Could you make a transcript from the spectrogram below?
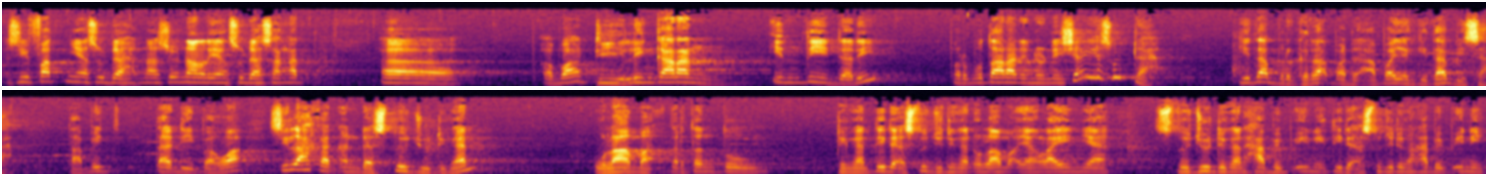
sifatnya sudah nasional yang sudah sangat uh, apa di lingkaran inti dari perputaran Indonesia ya sudah kita bergerak pada apa yang kita bisa tapi tadi bahwa silahkan anda setuju dengan ulama tertentu dengan tidak setuju dengan ulama yang lainnya, setuju dengan Habib ini, tidak setuju dengan Habib ini,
